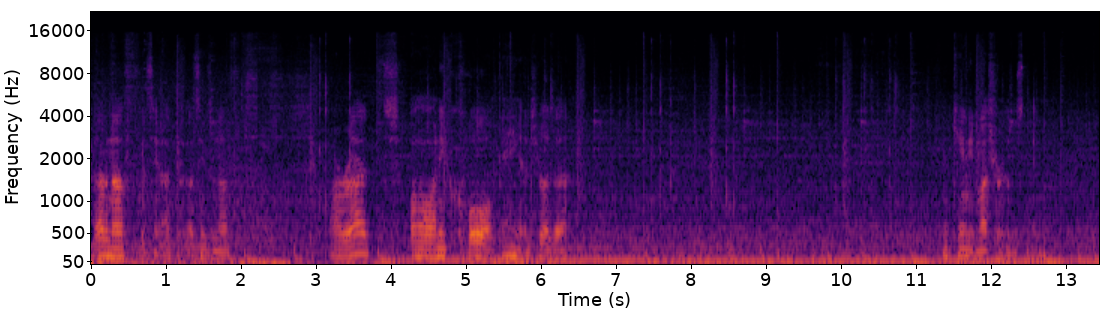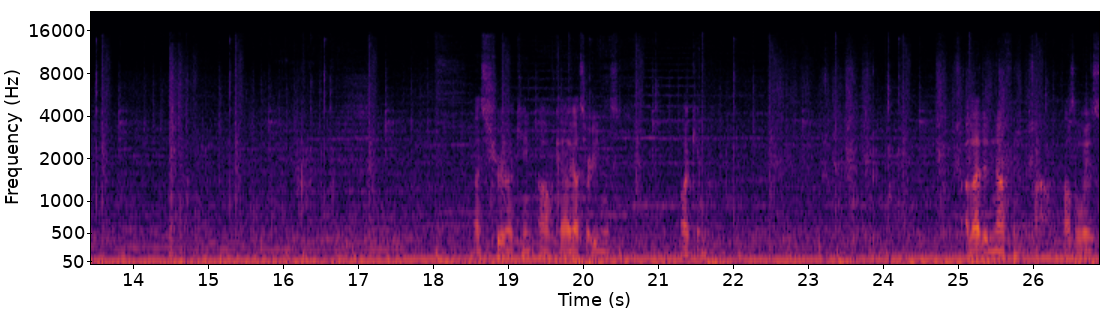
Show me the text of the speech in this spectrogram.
I'd have enough. 15, that seems enough. Alright. Oh, I need coal. Dang it, I just realized can't eat mushrooms thing. That's true, I can't. Oh, okay, I gotta start eating this. Oh, I can't. Oh, that did nothing. Wow, that was a waste.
